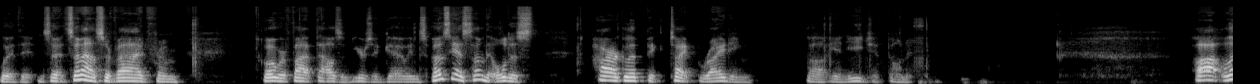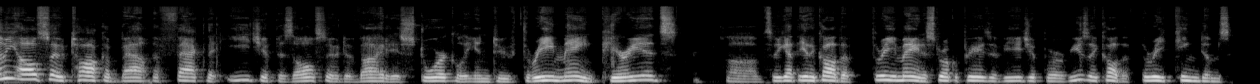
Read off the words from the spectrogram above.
with it. And so it somehow survived from over 5,000 years ago and supposedly has some of the oldest hieroglyphic type writing uh, in Egypt on it. Uh, let me also talk about the fact that Egypt is also divided historically into three main periods. Uh, so you got the, either called the three main historical periods of Egypt, or usually called the three kingdoms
